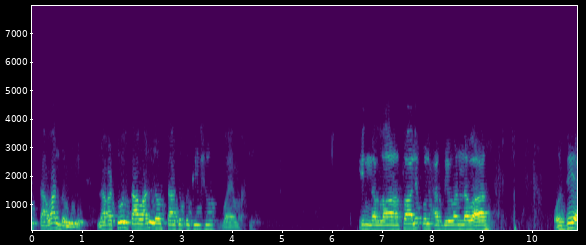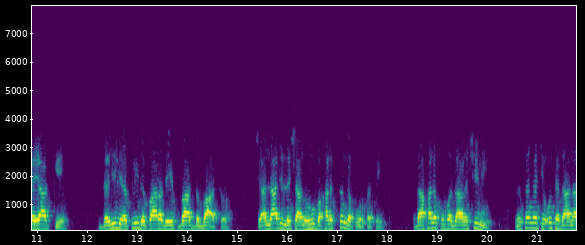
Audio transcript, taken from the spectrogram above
استاوان بنوي نو ټول تاوان نو تاسو پسې شو وای مخکې ان الله خالق الحب والنوى اوس دې آیات کې دلیل عقلی د پاره د اثبات د باس چې الله جل شانه به خلق څنګه پورته کوي دا خلق خو به زاړه شي نو څنګه چې اوچ دانا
